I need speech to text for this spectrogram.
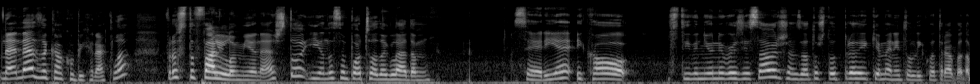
ne, ne znam kako bih rekla, prosto falilo mi je nešto i onda sam počela da gledam serije i kao Steven Universe je savršen zato što otprilike meni toliko treba da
